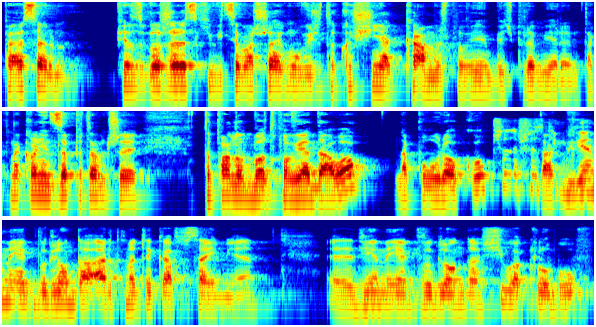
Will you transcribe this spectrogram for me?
PSL Piotr Zgorzelski, wicemarszałek, mówi, że to Kosiniak-Kamysz powinien być premierem. Tak na koniec zapytam, czy to panu by odpowiadało na pół roku? Przede wszystkim tak. wiemy, jak wygląda arytmetyka w Sejmie, e, wiemy, jak wygląda siła klubów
